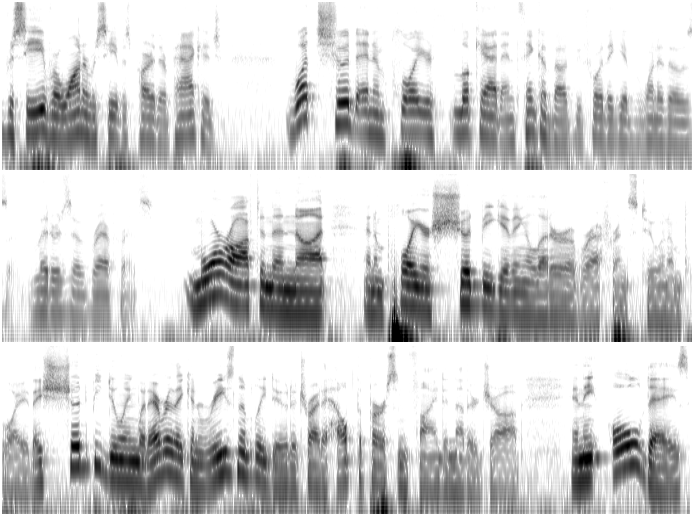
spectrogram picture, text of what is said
receive or want to receive as part of their package. What should an employer look at and think about before they give one of those letters of reference? More often than not, an employer should be giving a letter of reference to an employee. They should be doing whatever they can reasonably do to try to help the person find another job. In the old days,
